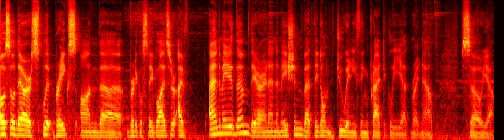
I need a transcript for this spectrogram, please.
Also, there are split brakes on the vertical stabilizer. I've animated them. They are an animation, but they don't do anything practically yet right now. So, yeah.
